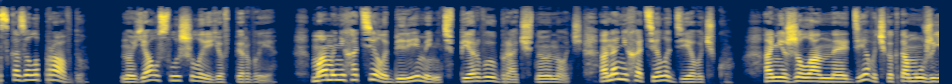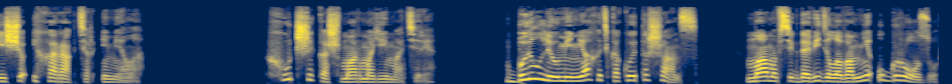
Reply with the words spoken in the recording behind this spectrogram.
сказала правду, но я услышала ее впервые. Мама не хотела беременеть в первую брачную ночь. Она не хотела девочку. А нежеланная девочка к тому же еще и характер имела. Худший кошмар моей матери. Был ли у меня хоть какой-то шанс? Мама всегда видела во мне угрозу,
